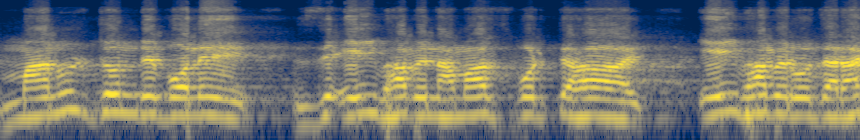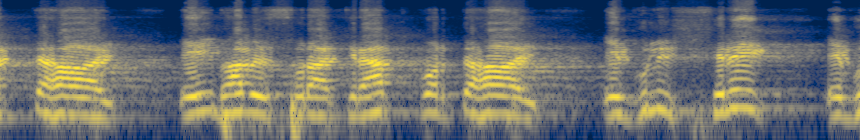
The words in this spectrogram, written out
মানুষজনরে বলে যে এইভাবে নামাজ পড়তে হয়, এইভাবে রোজা রাখতে হয়, এইভাবে সুরা কিরাত করতে হয়, এগুলি শিরিক, এগুলি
